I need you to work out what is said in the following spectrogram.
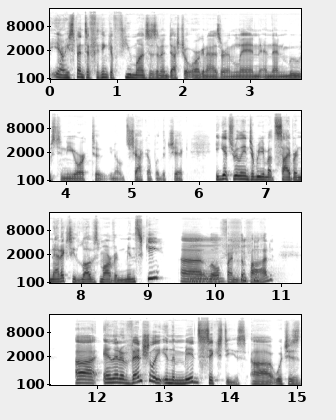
you know, he spends, I think, a few months as an industrial organizer in Lynn, and then moves to New York to, you know, shack up with a chick. He gets really into reading about cybernetics. He loves Marvin Minsky, uh, Mm. little friend of the pod. uh, and then eventually in the mid 60s, uh, which is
